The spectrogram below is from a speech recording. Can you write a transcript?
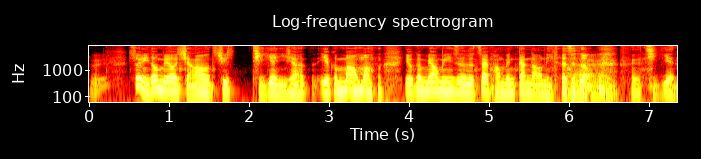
对，所以你都没有想要去体验一下，有个猫猫，有个喵咪，这个在旁边干扰你的这种哎 体验。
